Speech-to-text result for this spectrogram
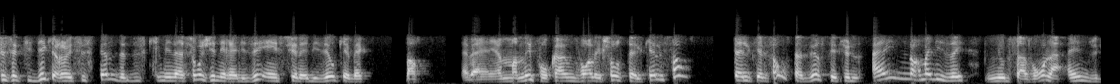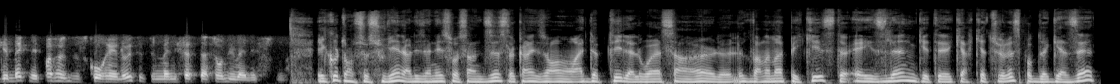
c'est cette idée qu'il y aurait un système de discrimination généralisée et institutionnalisé au Québec. Bon. Eh bien, à un moment donné, il faut quand même voir les choses telles qu'elles sont telles qu'elles sont, c'est-à-dire c'est une haine normalisée. Nous le savons, la haine du Québec n'est pas un discours haineux, c'est une manifestation d'humanisme. Écoute, on se souvient dans les années 70, quand ils ont adopté la loi 101, le, gouvernement péquiste, Aislinn, qui était caricaturiste pour de Gazette,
